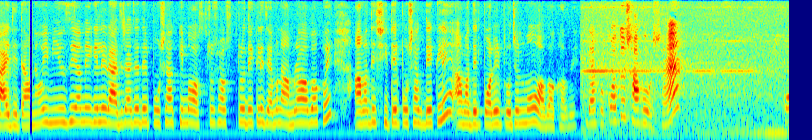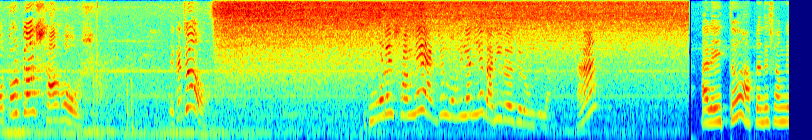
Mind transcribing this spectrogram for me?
গায়ে দিতাম না। ওই মিউজিয়ামে গেলে রাজরাজাদের পোশাক কিংবা অস্ত্রশস্ত্র দেখলে যেমন আমরা অবাক হই, আমাদের শীতের পোশাক দেখলে আমাদের পরের প্রজন্মও অবাক হবে। দেখো, কত সাহস হ্যাঁ? কতটা সাহস। দেখেছ? দুয়ারের সামনে একজন মহিলা নিয়ে দাঁড়িয়ে রয়েছে রঙ্গিলা হ্যাঁ? আর এই তো আপনাদের সঙ্গে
